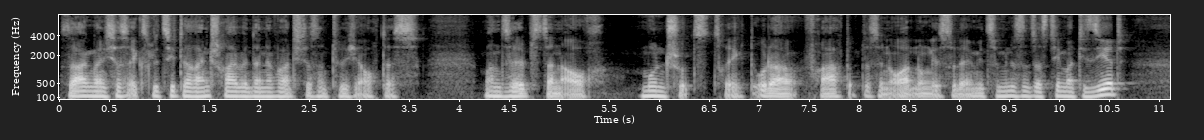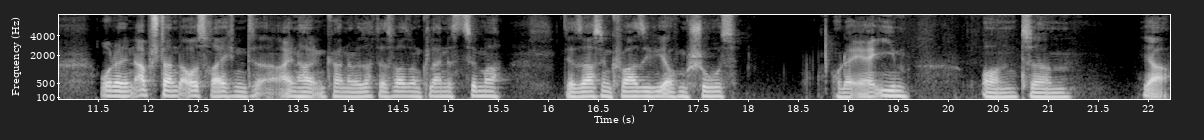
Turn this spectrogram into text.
sagen, wenn ich das explizit da reinschreibe, dann erwarte ich das natürlich auch, dass man selbst dann auch Mundschutz trägt oder fragt, ob das in Ordnung ist oder irgendwie zumindest das thematisiert oder den Abstand ausreichend einhalten kann. Aber er sagt, das war so ein kleines Zimmer. Der saß ihm quasi wie auf dem Schoß oder er ihm. Und ähm, ja,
